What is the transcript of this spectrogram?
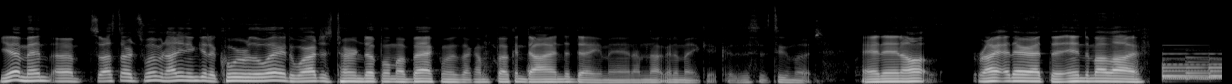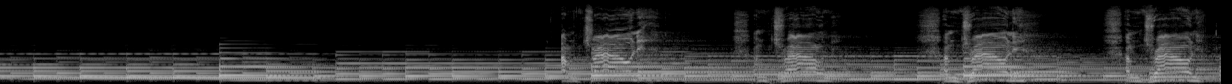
Yeah, man. Uh, so I started swimming. I didn't even get a quarter of the way to where I just turned up on my back and was like, "I'm fucking dying today, man. I'm not gonna make it because this is too much." And then all right there at the end of my life, I'm drowning. I'm drowning. I'm drowning. I'm drowning.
